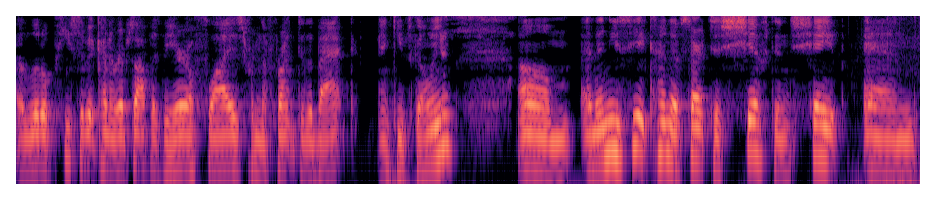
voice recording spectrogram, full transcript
A little piece of it kind of rips off as the arrow flies from the front to the back and keeps going. Um, and then you see it kind of start to shift and shape, and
